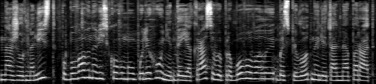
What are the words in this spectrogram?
Наш журналіст побував на військовому полігоні, де якраз випробовували безпілотний літальний апарат.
